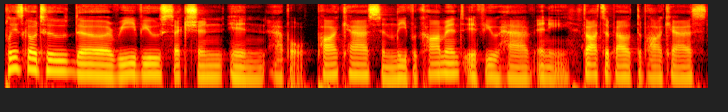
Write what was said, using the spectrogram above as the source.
please go to the review section in Apple Podcasts and leave a comment if you have any thoughts about the podcast.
